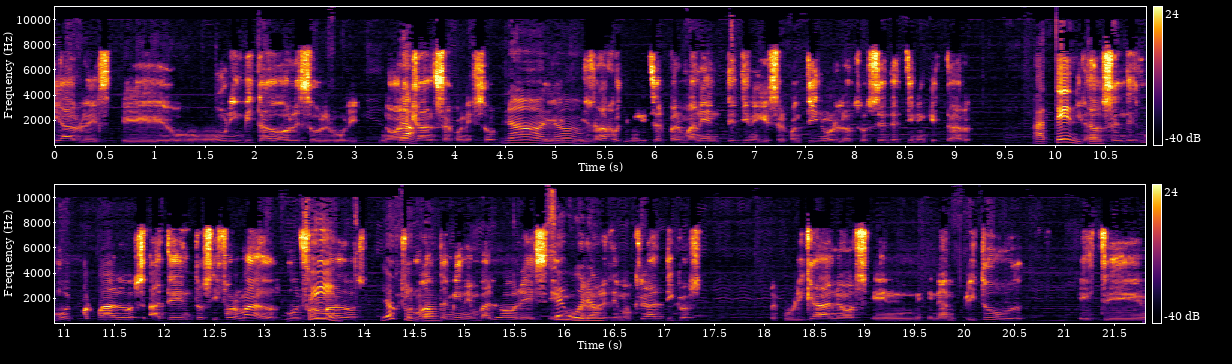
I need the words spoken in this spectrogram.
y hables, eh, o un invitado hable sobre el bullying. No, No. alcanza con eso. No, Eh, no. El trabajo tiene que ser permanente, tiene que ser continuo, los docentes tienen que estar, y las Atento. docentes muy formados, atentos y formados, muy Sí, formados, lógico. formados también en valores, Seguro. en valores democráticos, republicanos, en, en amplitud, este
